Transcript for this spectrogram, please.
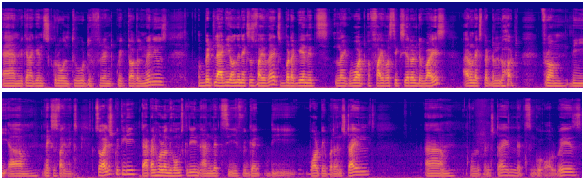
and we can again scroll through different quick toggle menus. A bit laggy on the Nexus 5X but again it's like what a 5 or 6 year old device? I don't expect a lot from the um, Nexus 5X so I'll just quickly tap and hold on the home screen and let's see if we get the wallpaper and styles. Um, wallpaper and style let's go always.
